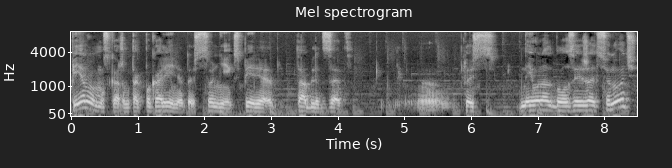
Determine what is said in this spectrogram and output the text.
первому, скажем так, поколению, то есть Sony Xperia Tablet Z. Э, то есть на него надо было заряжать всю ночь.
